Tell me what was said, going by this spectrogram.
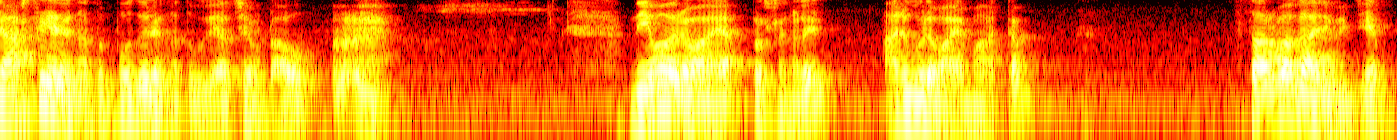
രാഷ്ട്രീയ രംഗത്തും പൊതുരംഗത്തും ഉയർച്ച ഉണ്ടാവും. നിയമപരമായ പ്രശ്നങ്ങളിൽ അനുകൂലമായ മാറ്റം. സർവകാര്യ വിജയം.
